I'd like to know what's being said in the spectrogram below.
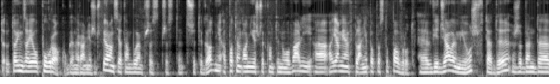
to, to, im zajęło pół roku, generalnie rzecz biorąc. Ja tam byłem przez, przez te trzy tygodnie, a potem potem oni jeszcze kontynuowali, a, a ja miałem w planie po prostu powrót. E, wiedziałem już wtedy, że będę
